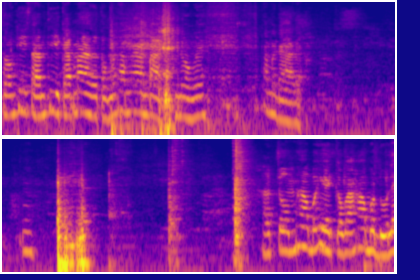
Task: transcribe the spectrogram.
สองที่สามที่กลับมาก็ต้องมาทำงานบ้านกับพี่น้องเลยธรรมดาแหละอืมเฮาจมเฮาบ่เฮ็ดก็ว่าเฮาบ่ดูแล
